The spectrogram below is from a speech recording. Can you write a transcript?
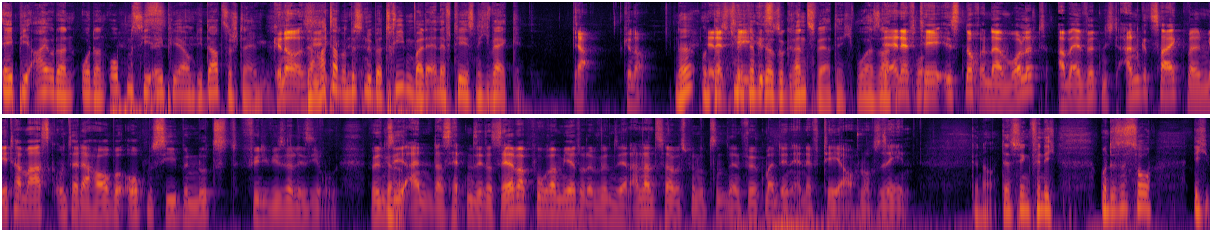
ja. API oder ein, oder ein OpenSea API, um die darzustellen. Genau. Da hat er aber ein bisschen übertrieben, weil der NFT ist nicht weg. Ja, genau. Ne? Und Der das NFT finde ich dann wieder so grenzwertig, wo er sagt, Der NFT ist noch in deinem Wallet, aber er wird nicht angezeigt, weil Metamask unter der Haube OpenSea benutzt für die Visualisierung. Würden Sie Genau. ein, das hätten Sie das selber programmiert oder würden Sie einen anderen Service benutzen, dann wird man den NFT auch noch sehen. Genau. Deswegen finde ich, und es ist so, ich,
